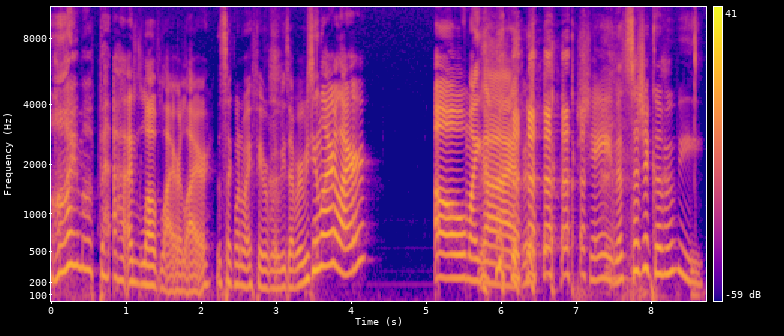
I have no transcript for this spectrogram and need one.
I'm a ba- I love Liar Liar. It's like one of my favorite movies ever. Have you seen Liar Liar? Oh my god, shame. That's such a good movie.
